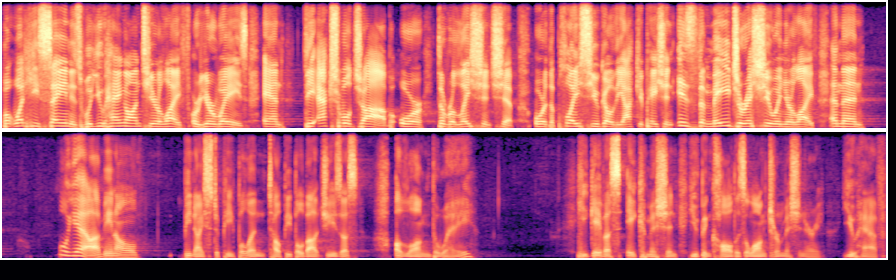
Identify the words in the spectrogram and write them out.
But what he's saying is, will you hang on to your life or your ways and the actual job or the relationship or the place you go, the occupation, is the major issue in your life? And then, well, yeah, I mean, I'll be nice to people and tell people about Jesus along the way. He gave us a commission. You've been called as a long term missionary. You have.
